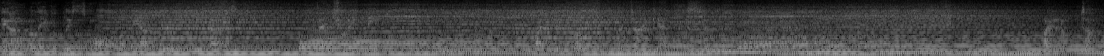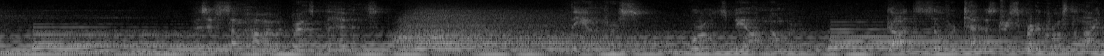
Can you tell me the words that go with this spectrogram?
The unbelievably small and the unbelievably vast eventually meet like the closing of a gigantic circle. I looked up as if somehow I would grasp the heavens, the universe, worlds beyond number, God's silver tapestry spread across the night.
